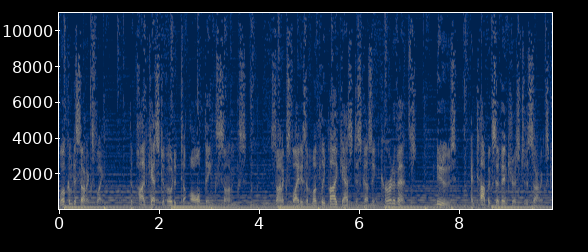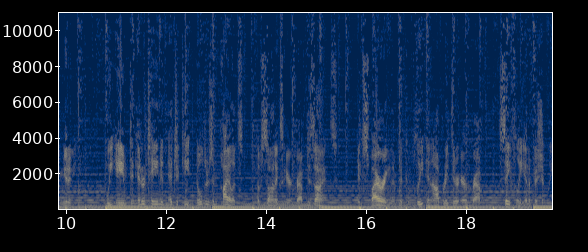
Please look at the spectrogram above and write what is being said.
Welcome to Sonex Flight, the podcast devoted to all things Sonex. Sonex Flight is a monthly podcast discussing current events, news, and topics of interest to the Sonex community. We aim to entertain and educate builders and pilots of Sonex aircraft designs, inspiring them to complete and operate their aircraft safely and efficiently.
